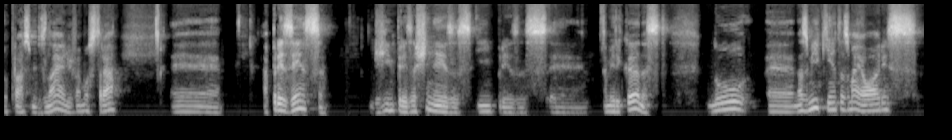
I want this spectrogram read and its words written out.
O próximo slide vai mostrar é, a presença de empresas chinesas e empresas é, americanas no é, nas 1.500 maiores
